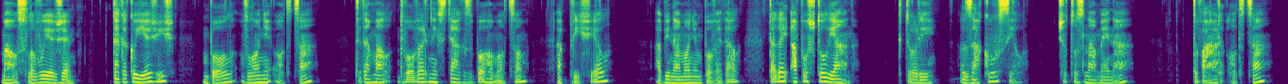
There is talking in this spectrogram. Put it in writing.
ma oslovuje, že tak ako Ježiš bol v lone Otca, teda mal dôverný vzťah s Bohom Otcom a prišiel, aby nám o ňom povedal, tak aj Apoštol Ján, ktorý zakúsil, čo to znamená tvár Otca,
